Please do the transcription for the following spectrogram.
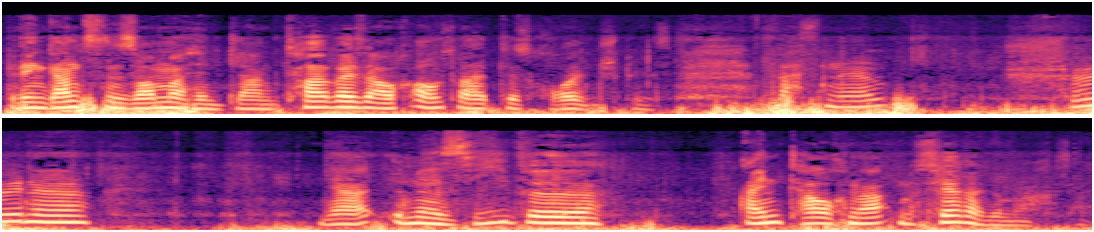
Über den ganzen Sommer entlang, teilweise auch außerhalb des Rollenspiels. Was eine schöne, ja, immersive, eintauchende Atmosphäre gemacht hat.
